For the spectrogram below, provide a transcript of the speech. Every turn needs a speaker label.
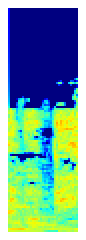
Speaker 1: I'm a beast.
